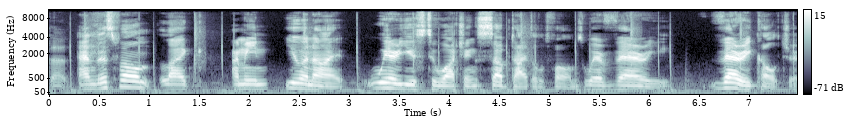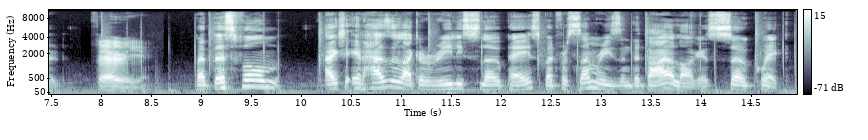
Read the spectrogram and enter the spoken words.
that?" And this film, like, I mean, you and I, we're used to watching subtitled films. We're very, very cultured. Very. But this film, actually, it has a, like a really slow pace, but for some reason the dialogue is so quick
